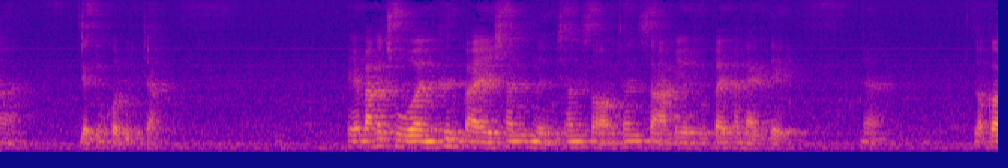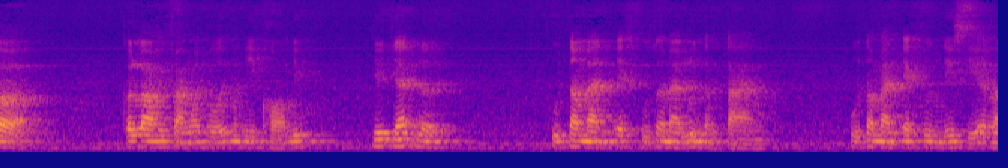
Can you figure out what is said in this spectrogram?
มาก เด็กทุกคนรู้จักพยาบาลก็ชวนขึ้นไปชั้นหนึ่งชั้นสองชั้นสามไปจนถึงไปแผนกเด็กนะแล้วก็ ก็เล่าให้ฟังว่าโอ้ยมันมีของเยอะแยะเลย อุลตร้าแมนเอ็กซ์อุลตร้าแมนรุ่นต่างๆ อุลตร้าแมนเอ็กซ์รุ่นนี้สีอะไร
